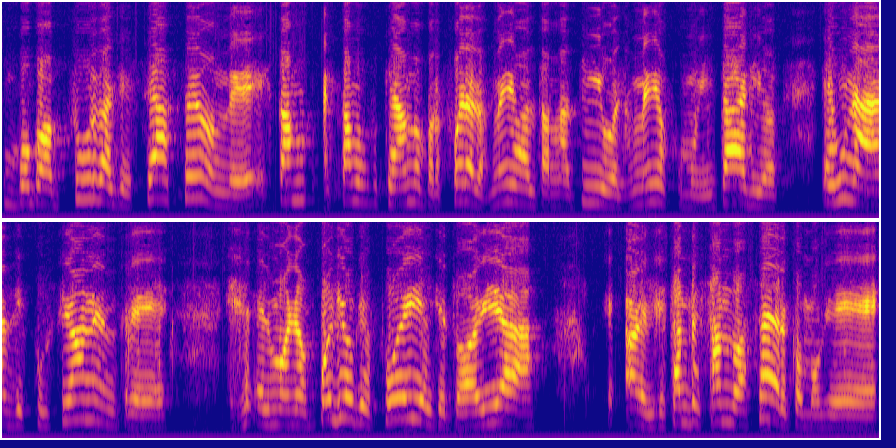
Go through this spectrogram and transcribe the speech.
un poco absurda que se hace, donde estamos, estamos quedando por fuera los medios alternativos, los medios comunitarios. Es una discusión entre el monopolio que fue y el que todavía el que está empezando a hacer, como que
